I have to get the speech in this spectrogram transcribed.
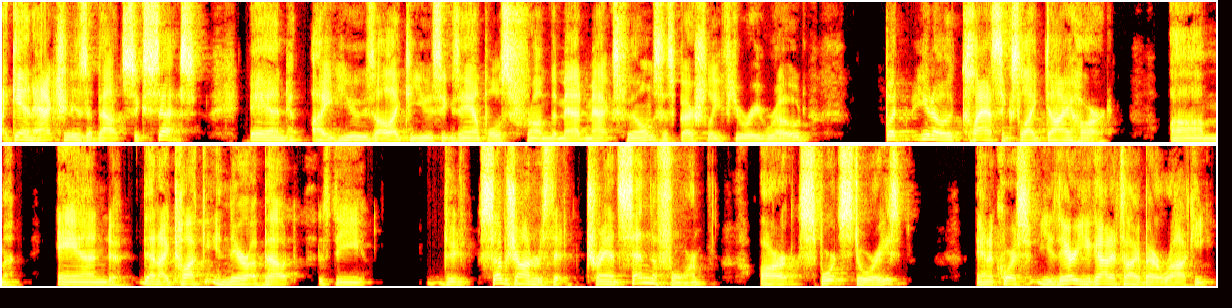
again, action is about success. And I use, I like to use examples from the Mad Max films, especially Fury Road, but, you know, classics like Die Hard Um, and then I talk in there about the the subgenres that transcend the form are sports stories, and of course, you there you got to talk about Rocky,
